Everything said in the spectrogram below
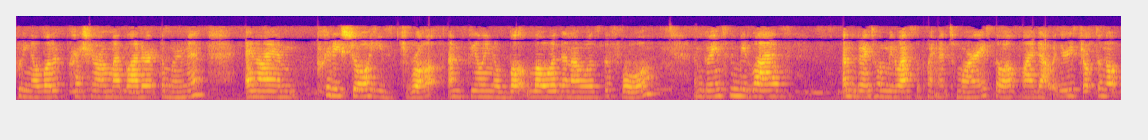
putting a lot of pressure on my bladder at the moment, and I am pretty sure he's dropped. I'm feeling a lot lower than I was before. I'm going to the midwife. I'm going to a midwife's appointment tomorrow, so I'll find out whether he's dropped or not.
